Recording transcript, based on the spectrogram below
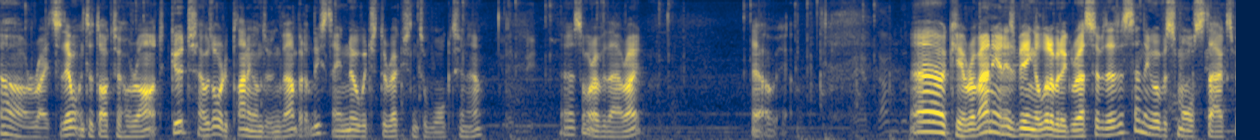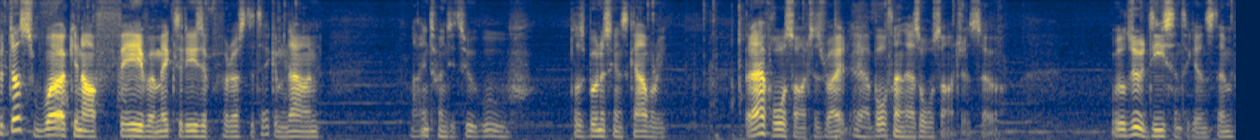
Alright, so they want to talk to Harad. Good, I was already planning on doing that, but at least I know which direction to walk to now. Uh, somewhere over there, right? Oh, yeah. Okay, Rhovanion is being a little bit aggressive. They're just sending over small stacks, but does work in our favor. Makes it easier for us to take him down. 922, ooh. Plus bonus against cavalry. But I have horse archers, right? Yeah, both lands has horse archers, so... We'll do decent against them.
